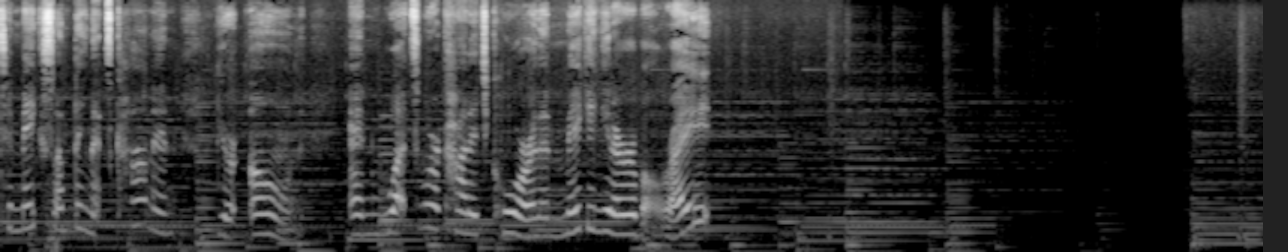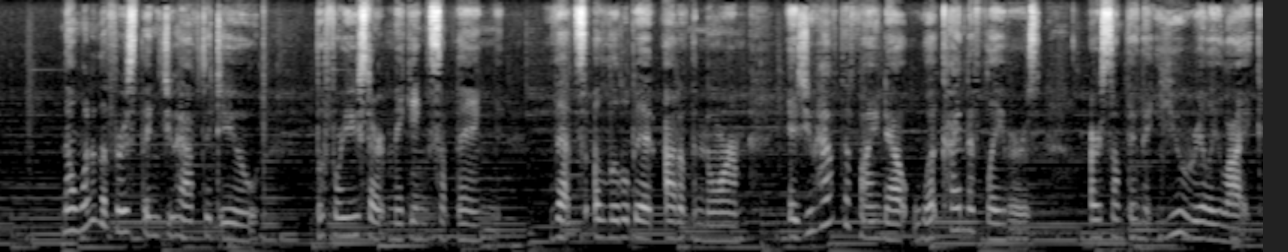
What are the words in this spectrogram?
to make something that's common your own. And what's more cottage core than making it herbal, right? Now, one of the first things you have to do before you start making something that's a little bit out of the norm is you have to find out what kind of flavors are something that you really like.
